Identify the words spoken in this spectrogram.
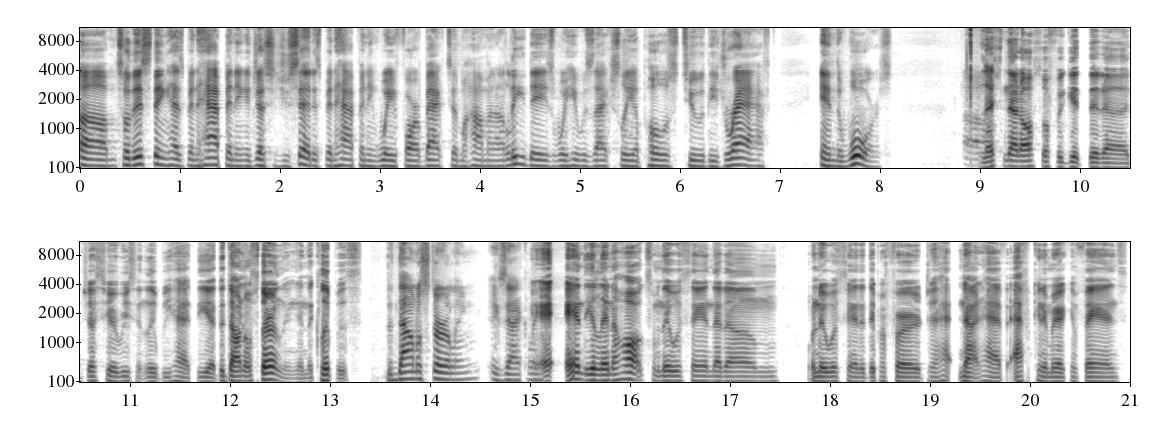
Um, so this thing has been happening, and just as you said, it's been happening way far back to Muhammad Ali days, where he was actually opposed to the draft in the wars. Let's not also forget that uh, just here recently we had the uh, the Donald Sterling and the Clippers. The Donald Sterling, exactly. A- and the Atlanta Hawks when they were saying that um when they were saying that they preferred to ha- not have African American fans.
